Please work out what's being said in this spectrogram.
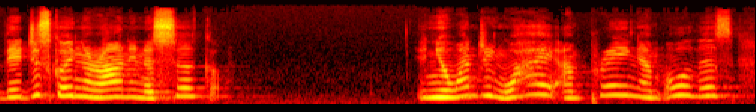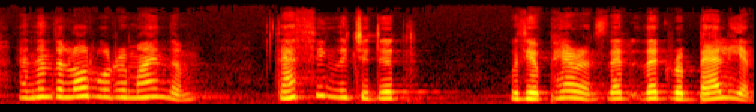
they're just going around in a circle. And you're wondering why I'm praying, I'm all this, and then the Lord will remind them that thing that you did with your parents, that, that rebellion,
